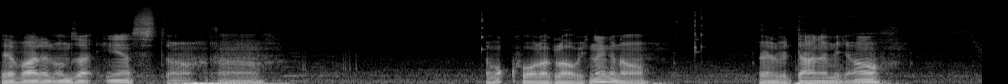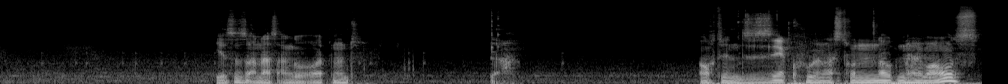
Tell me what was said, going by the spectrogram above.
Wer war denn unser erster? Äh, Rockcrawler, glaube ich, ne? Genau. Wählen wir da nämlich auch. Hier ist es anders angeordnet. Da. Auch den sehr coolen Astronautenhelm aus.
